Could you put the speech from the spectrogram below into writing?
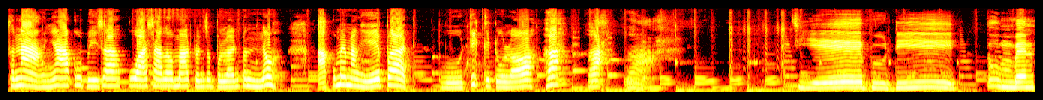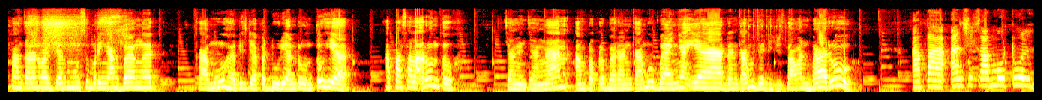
Senangnya aku bisa puasa Ramadan sebulan penuh Aku memang hebat Budi gitu loh Hah, hah, hah Cie Budi. Tumben pantaran wajahmu sumringah banget. Kamu habis dapat durian runtuh ya? Apa salah runtuh? Jangan-jangan amplop lebaran kamu banyak ya dan kamu jadi jutawan baru. Apaan sih kamu, Tul?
